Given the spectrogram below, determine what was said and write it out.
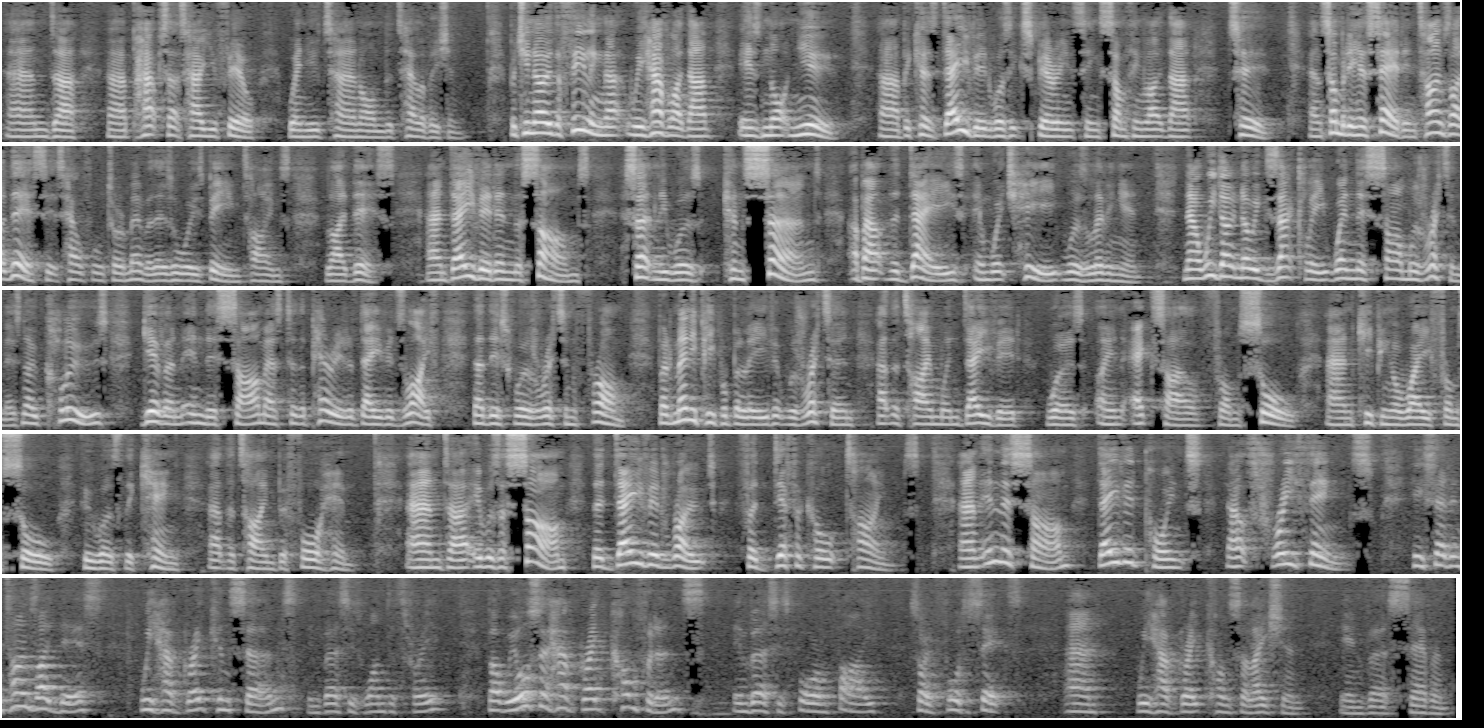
And uh, uh, perhaps that's how you feel when you turn on the television. But you know, the feeling that we have like that is not new. Uh, because David was experiencing something like that too. And somebody has said, in times like this, it's helpful to remember there's always been times like this. And David in the Psalms certainly was concerned about the days in which he was living in. Now, we don't know exactly when this psalm was written. There's no clues given in this psalm as to the period of David's life that this was written from. But many people believe it was written at the time when David was in exile from Saul and keeping away from Saul, who was the king at the time before him. And uh, it was a psalm that David wrote for difficult times. And in this psalm, David points out three things. He said, In times like this, we have great concerns in verses 1 to 3, but we also have great confidence in verses 4 and 5, sorry, 4 to 6, and we have great consolation in verse 7.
